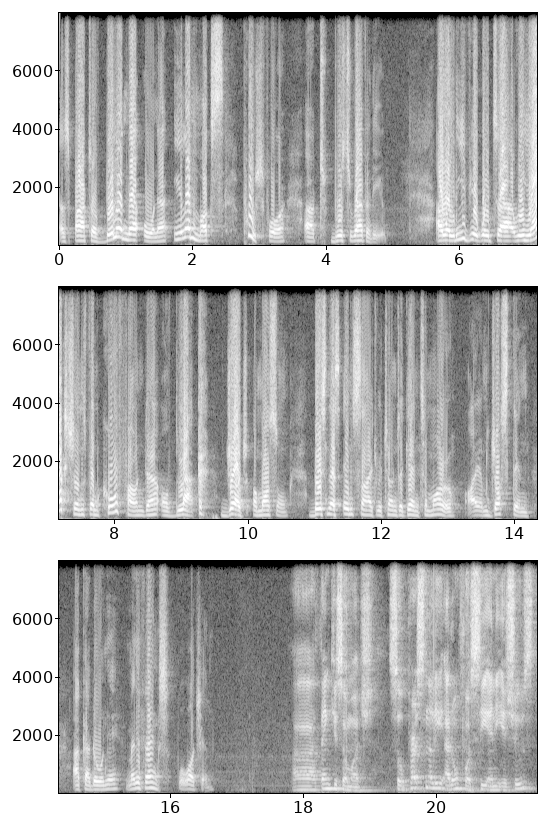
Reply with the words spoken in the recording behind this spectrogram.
as part of billionaire owner Elon Musk's push for uh, to boost revenue. I will leave you with uh, reactions from co-founder of Blache, George Omosun. Business Insight returns again tomorrow. I am Justin Akadonye. Many thanks for watching. Uh, thank you so much. So personally, I don't foresee any issues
